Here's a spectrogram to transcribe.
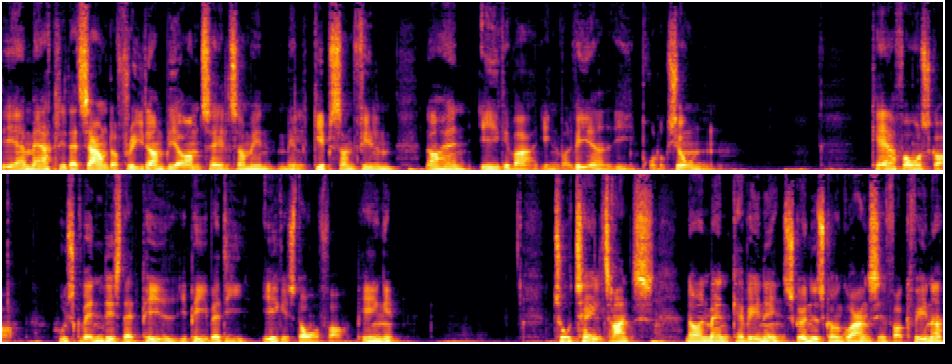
Det er mærkeligt, at Sound of Freedom bliver omtalt som en Mel Gibson-film, når han ikke var involveret i produktionen. Kære forskere, husk venligst, at P'et i P-værdi ikke står for penge. Total trans. Når en mand kan vinde en skønhedskonkurrence for kvinder,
